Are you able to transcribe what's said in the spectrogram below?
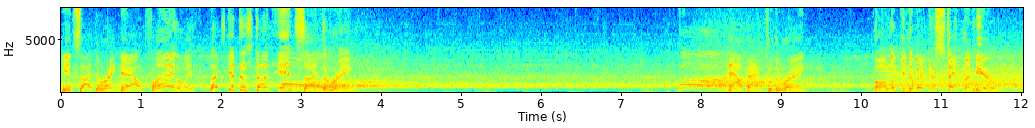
Inside the ring now. Finally, let's get this done inside the ring. Now back to the ring. Oh, looking to make a statement here.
